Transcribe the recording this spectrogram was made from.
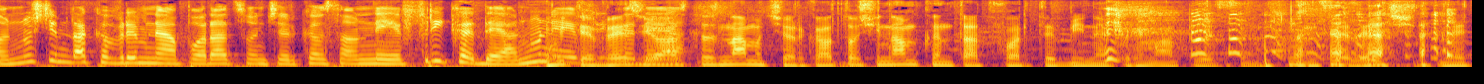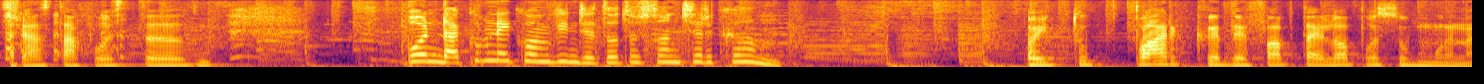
uh, nu știm dacă vrem neapărat să o încercăm sau ne e frică de ea. Nu ne e Uite, frică vezi, de eu ea. astăzi n-am încercat-o și n-am cântat foarte bine prima piesă. Înțelegi? Deci asta a fost... Uh... Bun, dar cum ne convinge totuși să o încercăm? Păi tu parcă de fapt ai luat pe sub mână,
